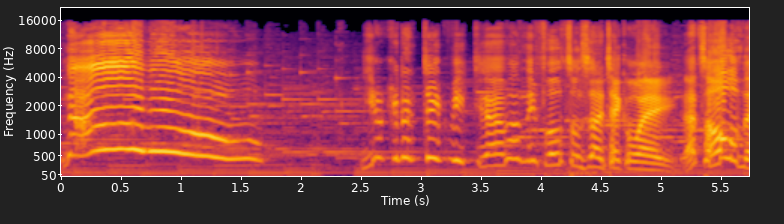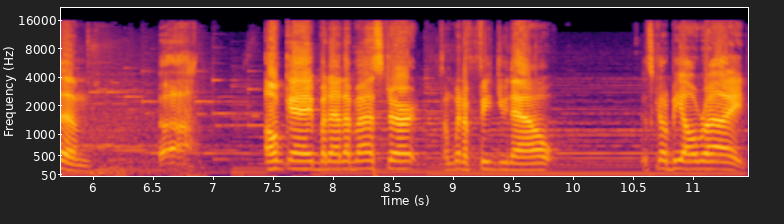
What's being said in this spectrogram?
No! You're gonna take me, how many floatstones I take away? That's all of them. Ugh. Okay, Banana Master, I'm gonna feed you now. It's gonna be alright.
